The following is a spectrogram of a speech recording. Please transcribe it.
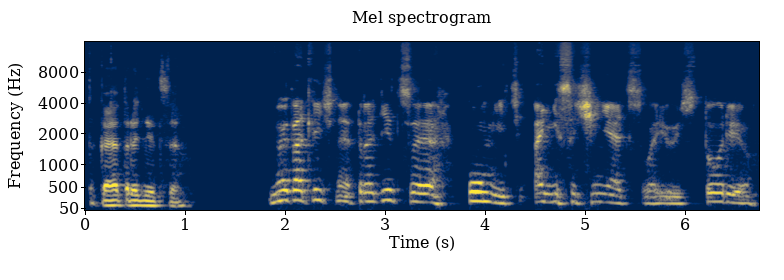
Такая традиция. Ну, это отличная традиция помнить, а не сочинять свою историю,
